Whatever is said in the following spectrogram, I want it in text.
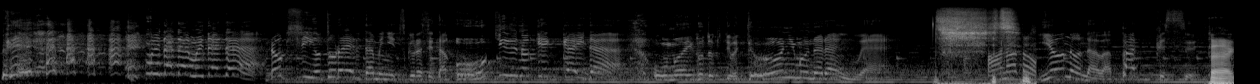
無駄だ無駄だロキシーを捕らえるために作らせた王宮の結界だお前ごときではどうにもならんわ世の名はパックスシーロ Pax.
